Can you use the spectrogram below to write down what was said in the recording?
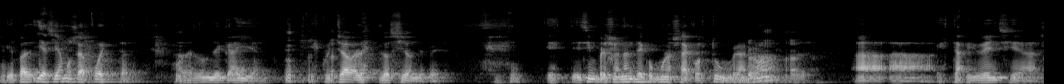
y hacíamos apuestas a ver dónde caían. Y escuchaba la explosión de pez. Este, es impresionante cómo uno se acostumbra ¿no? A, a, estas vivencias.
